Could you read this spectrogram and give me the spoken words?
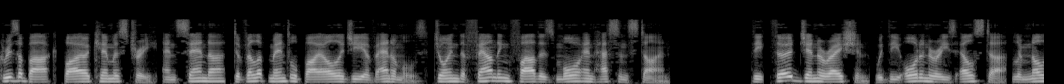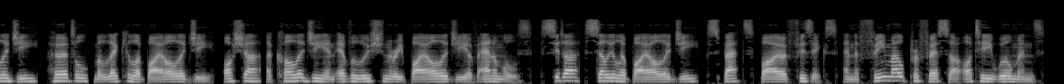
Grisebach biochemistry, and Sander developmental biology of animals joined the founding fathers Mohr and Hassenstein. The third generation with the ordinaries Elster limnology, Hertel molecular biology, Osche ecology and evolutionary biology of animals, Sitte cellular biology, Spatz biophysics, and the female professor Otti Wilmanns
